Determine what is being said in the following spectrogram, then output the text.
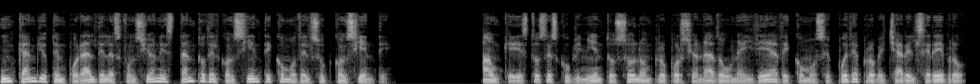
un cambio temporal de las funciones tanto del consciente como del subconsciente. Aunque estos descubrimientos solo han proporcionado una idea de cómo se puede aprovechar el cerebro,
